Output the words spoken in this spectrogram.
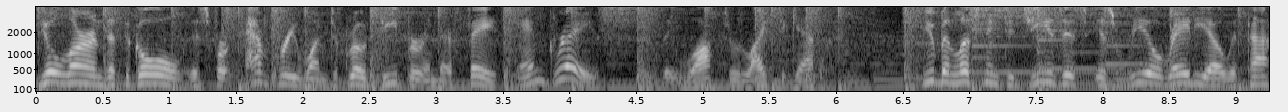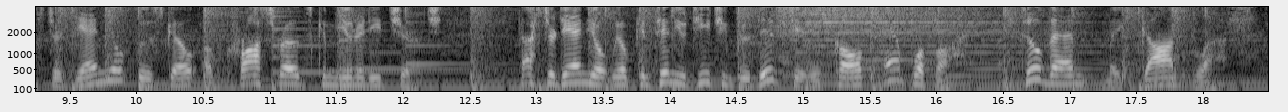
You'll learn that the goal is for everyone to grow deeper in their faith and grace as they walk through life together. You've been listening to Jesus is Real Radio with Pastor Daniel Fusco of Crossroads Community Church. Pastor Daniel will continue teaching through this series called Amplify Until then, may God bless.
